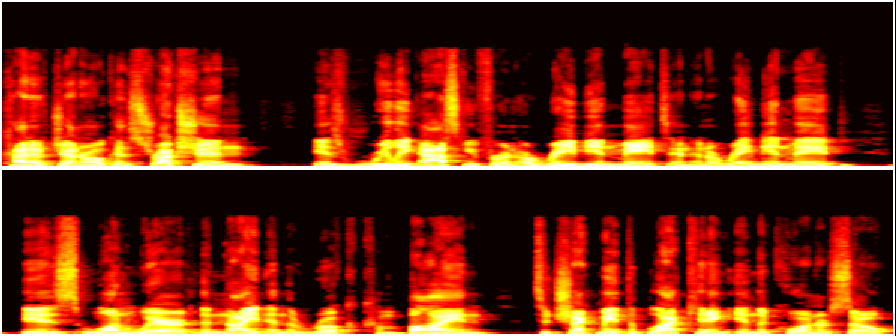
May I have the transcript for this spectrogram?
kind of general construction is really asking for an Arabian mate, and an Arabian mate is one where the knight and the rook combine to checkmate the black king in the corner. So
